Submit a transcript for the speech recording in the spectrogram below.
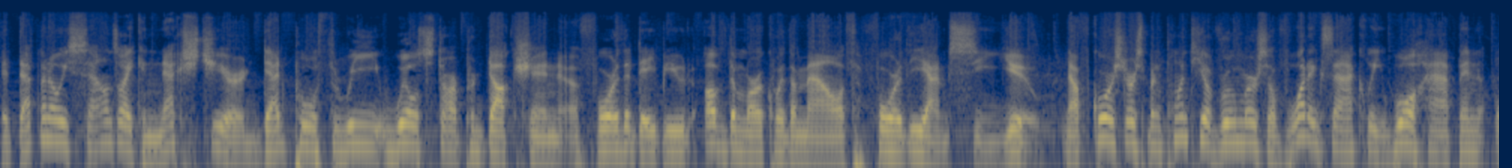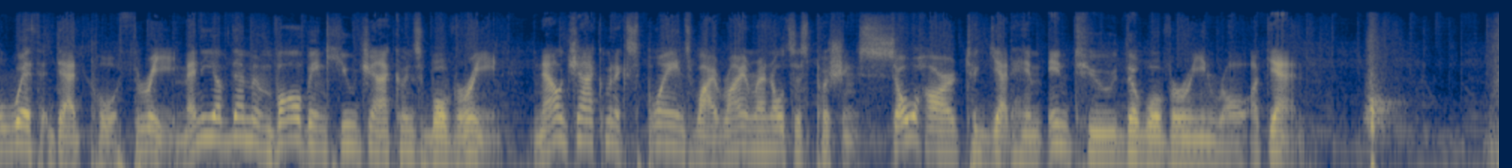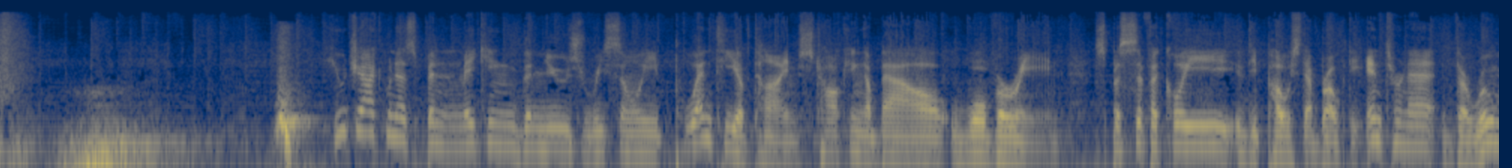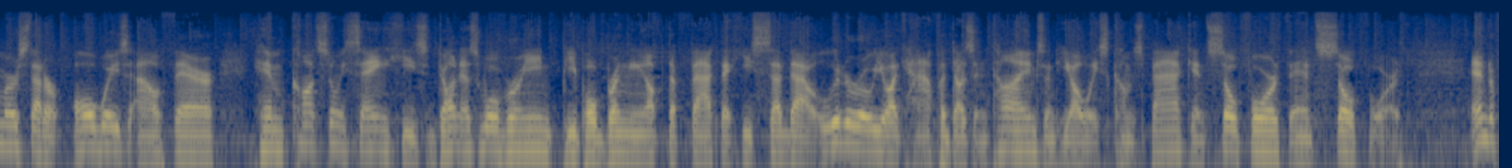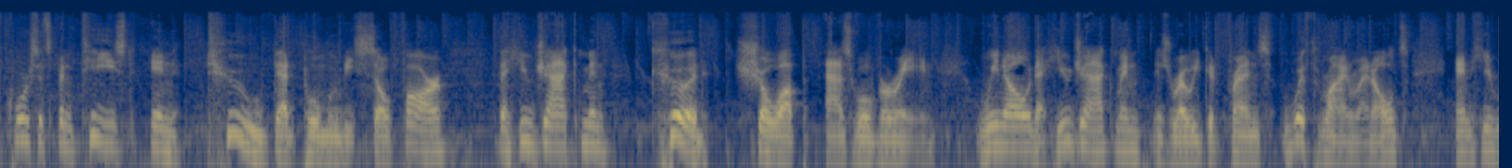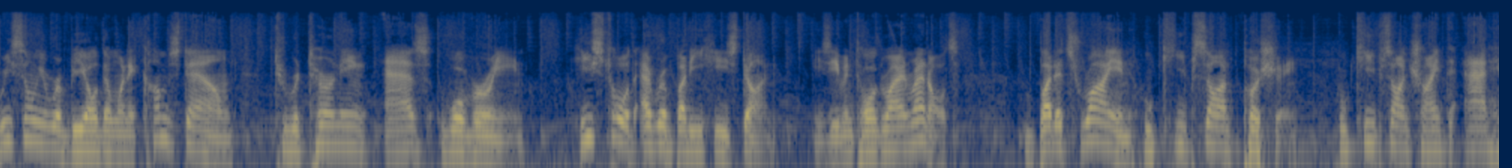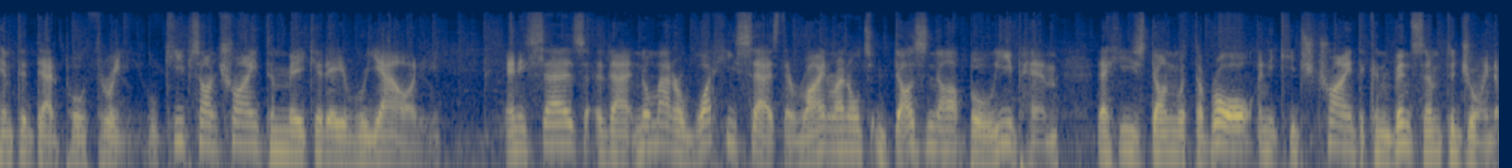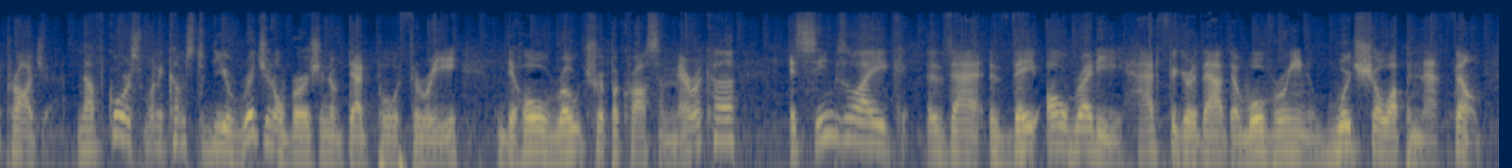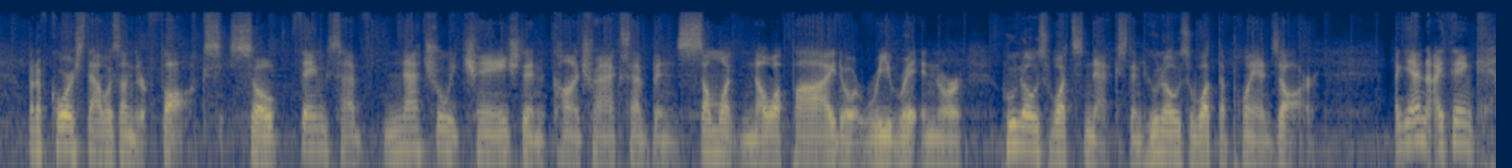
it definitely sounds like next year Deadpool 3 will start production for the debut of the Merc with a Mouth for the MCU. Now, of course, there's been plenty of rumors of what exactly will happen with Deadpool 3, many of them involving Hugh Jackman's Wolverine. Now Jackman explains why Ryan Reynolds is pushing so hard to get him into the Wolverine role again. Hugh Jackman has been making the news recently plenty of times talking about Wolverine. Specifically, the post that broke the internet, the rumors that are always out there, him constantly saying he's done as Wolverine, people bringing up the fact that he said that literally like half a dozen times and he always comes back, and so forth and so forth. And of course, it's been teased in two Deadpool movies so far that Hugh Jackman could show up as Wolverine. We know that Hugh Jackman is really good friends with Ryan Reynolds, and he recently revealed that when it comes down to returning as Wolverine, he's told everybody he's done. He's even told Ryan Reynolds. But it's Ryan who keeps on pushing, who keeps on trying to add him to Deadpool 3, who keeps on trying to make it a reality. And he says that no matter what he says, that Ryan Reynolds does not believe him that he's done with the role and he keeps trying to convince him to join the project. Now, of course, when it comes to the original version of Deadpool 3, the whole road trip across America, it seems like that they already had figured out that Wolverine would show up in that film. But of course, that was under Fox, so things have naturally changed and contracts have been somewhat nullified or rewritten, or who knows what's next and who knows what the plans are. Again, I think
